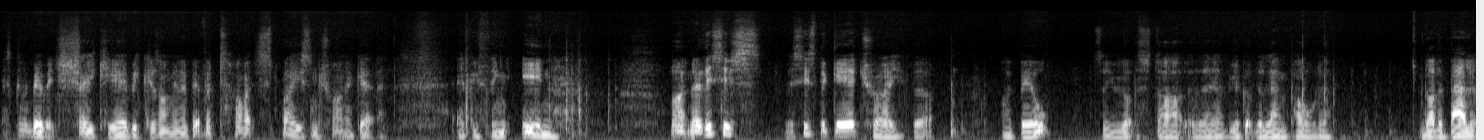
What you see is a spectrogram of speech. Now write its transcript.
it's going to be a bit shaky here because I'm in a bit of a tight space and trying to get everything in. Right now this is this is the gear tray that I built. So you've got the starter there you've got the lamp holder you've got the ball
